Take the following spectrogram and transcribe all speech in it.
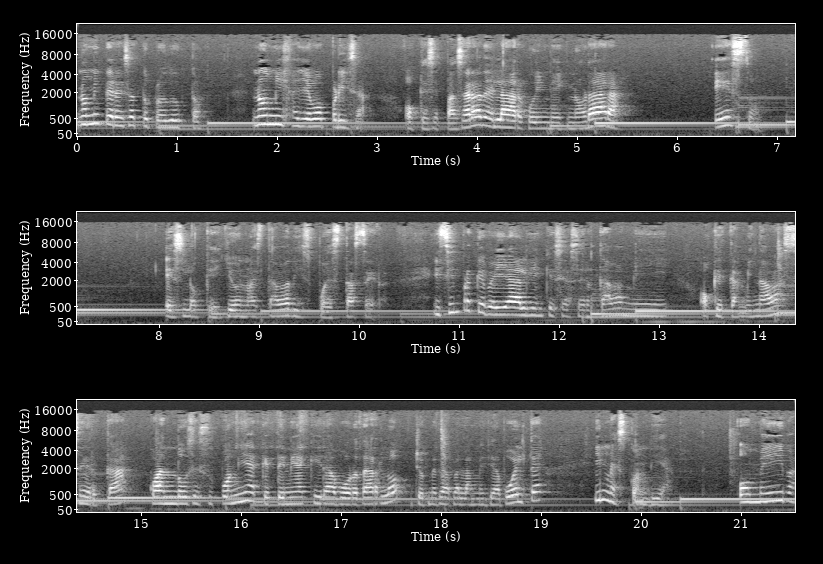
no me interesa tu producto, no mi hija llevo prisa, o que se pasara de largo y me ignorara, eso es lo que yo no estaba dispuesta a hacer. Y siempre que veía a alguien que se acercaba a mí o que caminaba cerca, cuando se suponía que tenía que ir a abordarlo, yo me daba la media vuelta y me escondía. O me iba,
